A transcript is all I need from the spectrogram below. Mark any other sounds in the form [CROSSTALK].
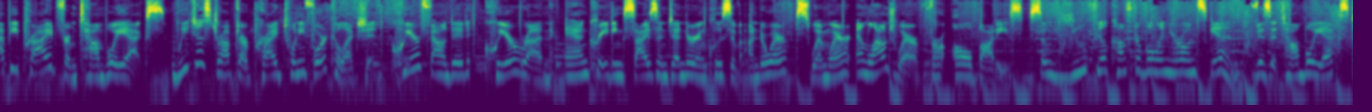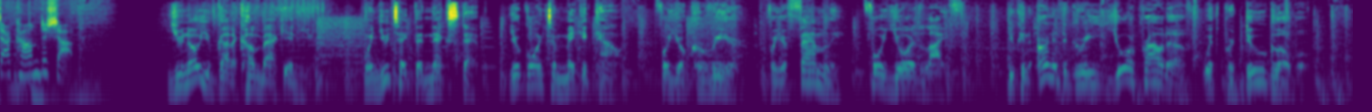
Happy Pride from Tomboy X. We just dropped our Pride 24 collection. Queer founded, queer run, and creating size and gender inclusive underwear, swimwear, and loungewear for all bodies so you feel comfortable in your own skin. Visit tomboyx.com to shop. You know you've got a comeback in you. When you take the next step, you're going to make it count for your career, for your family, for your life. You can earn a degree you're proud of with Purdue Global.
